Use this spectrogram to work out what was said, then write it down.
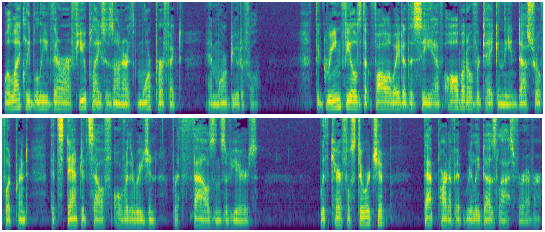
will likely believe there are few places on earth more perfect and more beautiful. The green fields that fall away to the sea have all but overtaken the industrial footprint that stamped itself over the region for thousands of years. With careful stewardship, that part of it really does last forever.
